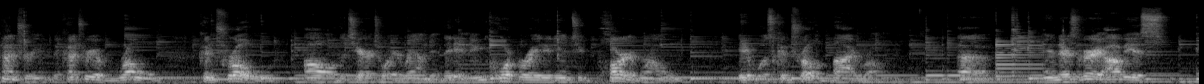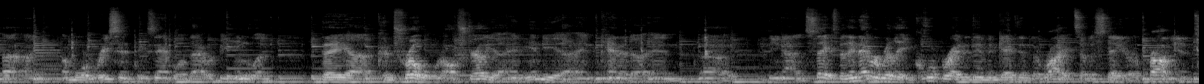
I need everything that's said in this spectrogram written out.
country, the country of Rome, controlled all the territory around it. They didn't incorporate it into part of Rome it was controlled by Rome. Uh, and there's a very obvious, uh, a, more recent example of that would be England. They uh, controlled Australia and India and Canada and uh, the United States, but they never really incorporated them and gave them the rights of a state or a province.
